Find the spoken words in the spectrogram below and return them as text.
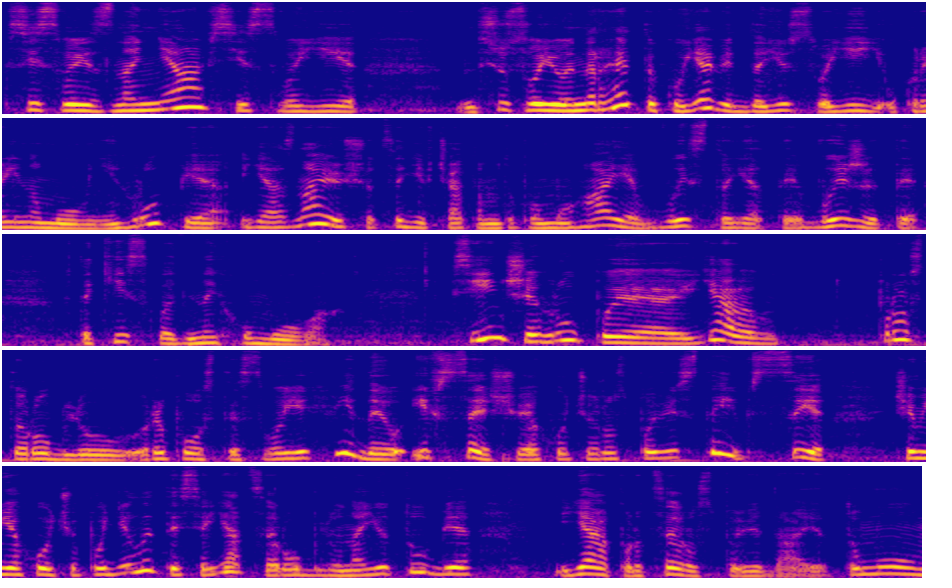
всі свої знання, всі свої, всю свою енергетику я віддаю своїй україномовній групі. Я знаю, що це дівчатам допомагає вистояти, вижити в таких складних умовах. Всі інші групи я просто роблю репости своїх відео, і все, що я хочу розповісти, і все, чим я хочу поділитися, я це роблю на Ютубі. Я про це розповідаю. Тому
